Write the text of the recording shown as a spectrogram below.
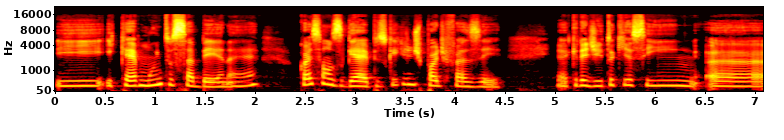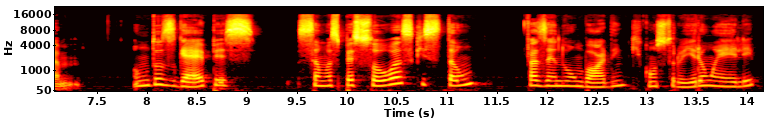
e, e quer muito saber, né? Quais são os gaps? O que, que a gente pode fazer? Eu acredito que, assim, uh, um dos gaps são as pessoas que estão fazendo o onboarding, que construíram ele,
